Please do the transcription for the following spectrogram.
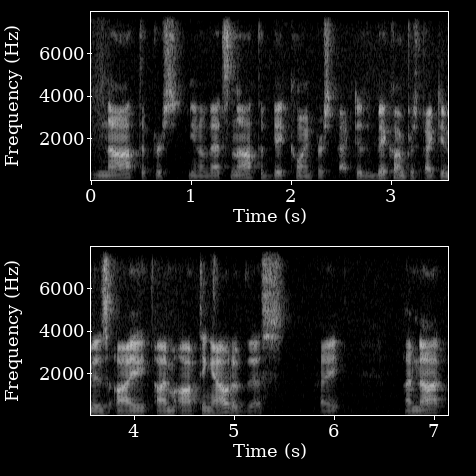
not the pers- you know that's not the Bitcoin perspective. The Bitcoin perspective is I I'm opting out of this, right? I'm not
